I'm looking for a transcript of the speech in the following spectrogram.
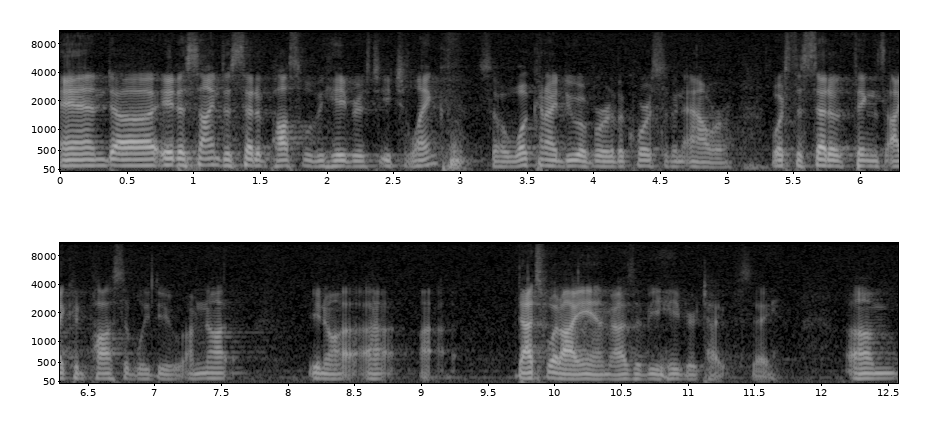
And uh, it assigns a set of possible behaviors to each length. So what can I do over the course of an hour? What's the set of things I could possibly do? I'm not, you know, I, I, that's what I am as a behavior type, say. Um,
